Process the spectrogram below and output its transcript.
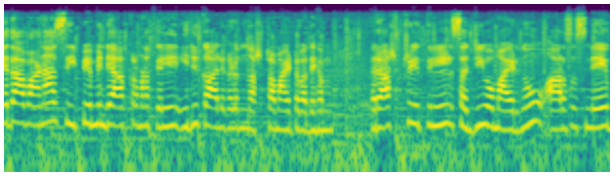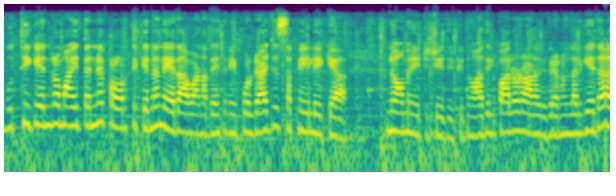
നേതാവാണ് സി പി എമ്മിന്റെ ആക്രമണത്തിൽ ഇരു കാലുകളും നഷ്ടമായിട്ടും അദ്ദേഹം രാഷ്ട്രീയത്തിൽ സജീവമായിരുന്നു. ആർ എസ് എസിന്റെ ബുദ്ധി കേന്ദ്രമായി തന്നെ പ്രവർത്തിക്കുന്ന നേതാവാണ് അദ്ദേഹത്തിന് ഇപ്പോൾ രാജ്യസഭയിലേക്ക് നോമിനേറ്റ് ചെയ്തിരിക്കുന്നു. അതിൽ പാലോടാണ് വിവരങ്ങൾ നൽകിയത്.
